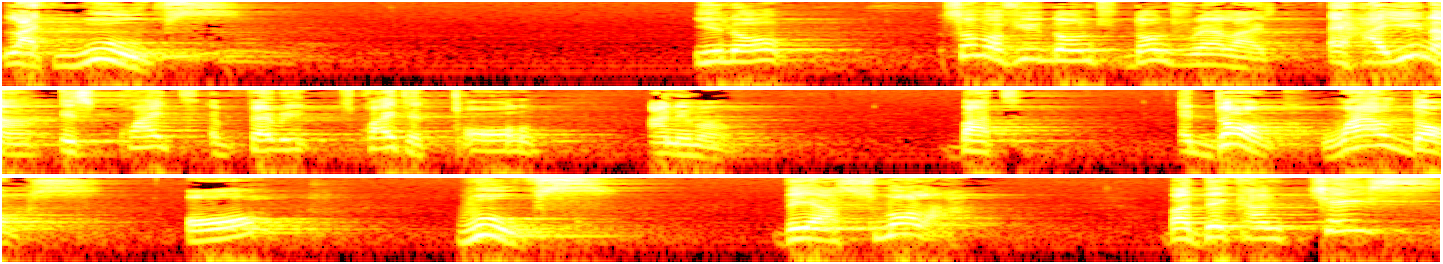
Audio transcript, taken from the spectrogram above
like wolves. You know, some of you don't, don't realize a hyena is quite a very quite a tall animal. But a dog, wild dogs, or wolves, they are smaller, but they can chase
